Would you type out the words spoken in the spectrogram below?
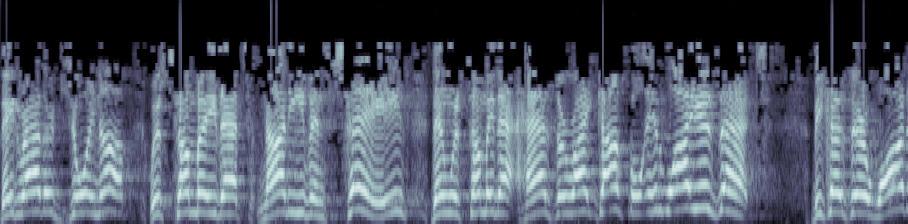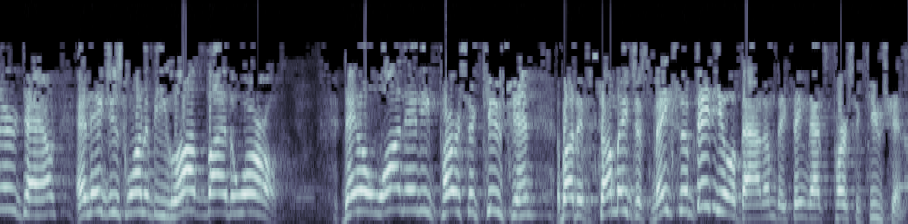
They'd rather join up with somebody that's not even saved than with somebody that has the right gospel. And why is that? Because they're watered down and they just want to be loved by the world. They don't want any persecution, but if somebody just makes a video about them, they think that's persecution.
